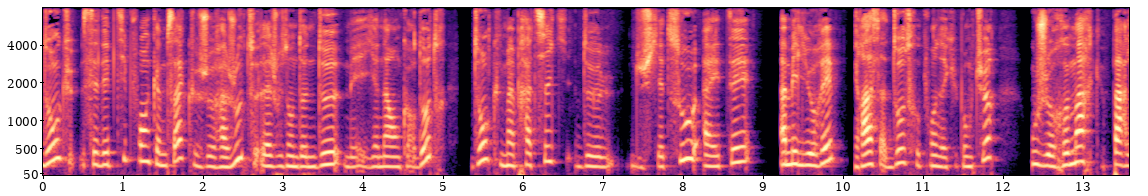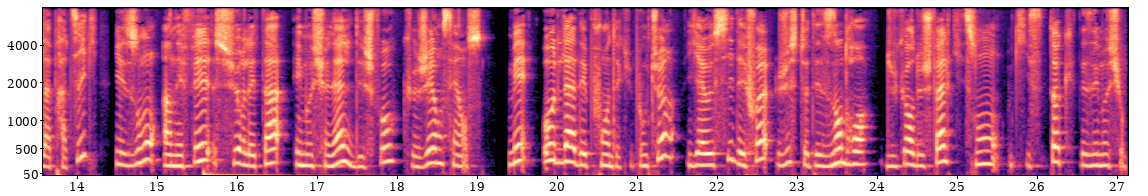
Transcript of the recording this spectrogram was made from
Donc, c'est des petits points comme ça que je rajoute. Là, je vous en donne deux, mais il y en a encore d'autres. Donc, ma pratique de du shiatsu a été amélioré grâce à d'autres points d'acupuncture où je remarque par la pratique qu'ils ont un effet sur l'état émotionnel des chevaux que j'ai en séance. Mais au-delà des points d'acupuncture, il y a aussi des fois juste des endroits du corps du cheval qui, qui stockent des émotions.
